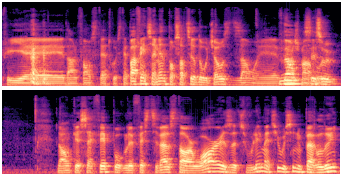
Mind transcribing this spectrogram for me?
Puis, dans le fond, c'était C'était pas la fin de semaine pour sortir d'autres choses, disons. non, c'est sûr. Donc, ça fait pour le festival Star Wars. Tu voulais, Mathieu, aussi nous parler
